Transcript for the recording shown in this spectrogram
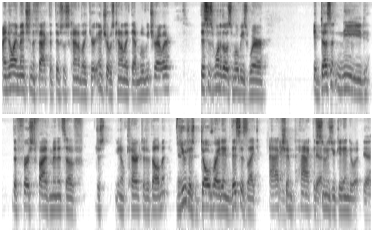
I know I mentioned the fact that this was kind of like your intro was kind of like that movie trailer. This is one of those movies where it doesn't need the first five minutes of just you know character development. Yeah. You just dove right in. This is like action packed as Yeah. soon as you get into it. Yeah.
